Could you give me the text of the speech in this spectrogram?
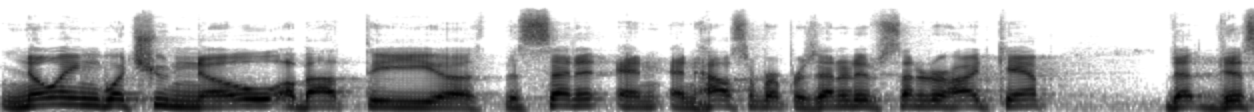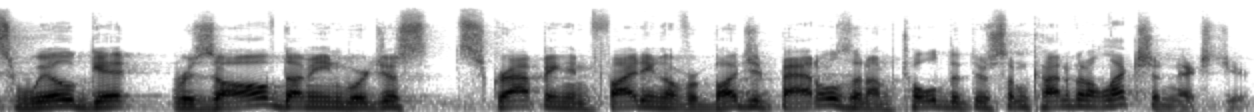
knowing what you know about the uh, the Senate and, and House of Representatives, Senator Heitkamp, that this will get resolved? I mean, we're just scrapping and fighting over budget battles, and I'm told that there's some kind of an election next year.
